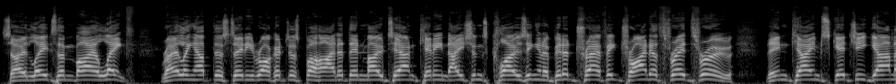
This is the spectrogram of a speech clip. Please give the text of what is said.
So leads them by a length. Railing up Destiny Rocket just behind it. Then Motown, Kenny Nations closing and a bit of traffic trying to thread through. Then came Sketchy Gun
